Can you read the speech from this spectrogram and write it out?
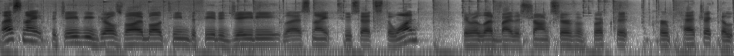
Last night, the JV girls volleyball team defeated JD last night two sets to one. They were led by the strong serve of Brooke Kirkpatrick to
